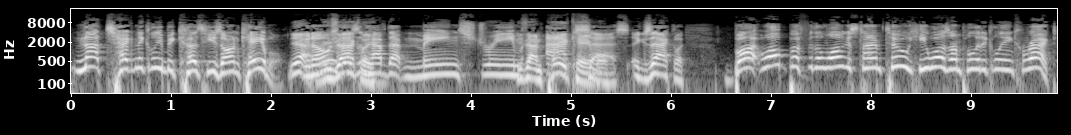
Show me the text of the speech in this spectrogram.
Not technically because he's on cable. Yeah, you know, he doesn't have that mainstream. He's on pay cable. Exactly. But well, but for the longest time too, he was on politically incorrect,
